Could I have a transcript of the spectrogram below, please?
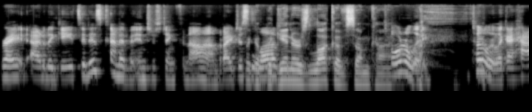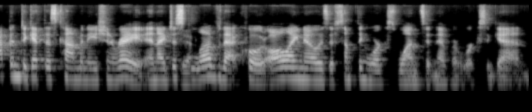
right out of the gates. It is kind of an interesting phenomenon, but I just like love a beginner's luck of some kind. Totally, totally. Like I happened to get this combination right, and I just yeah. love that quote. All I know is if something works once, it never works again.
